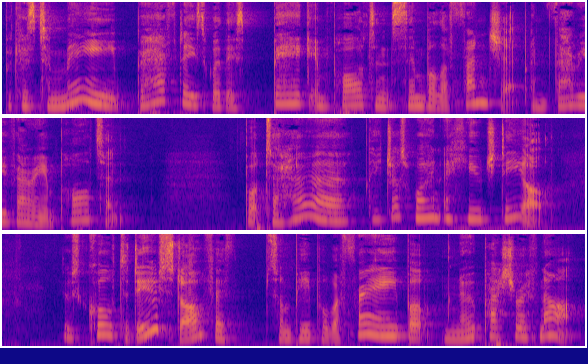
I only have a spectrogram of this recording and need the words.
Because to me, birthdays were this big, important symbol of friendship and very, very important. But to her, they just weren't a huge deal. It was cool to do stuff if some people were free, but no pressure if not.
